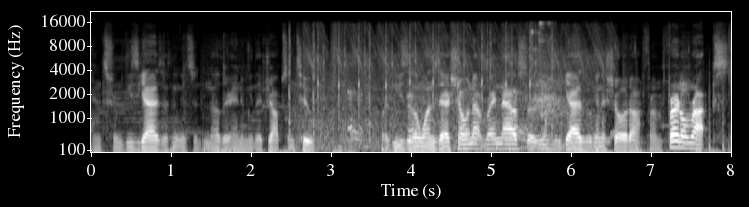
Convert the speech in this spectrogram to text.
And it's from these guys. I think it's another enemy that drops them too. But these are the ones that are showing up right now, so these are the guys we're gonna show it off from. Infernal Rocks.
